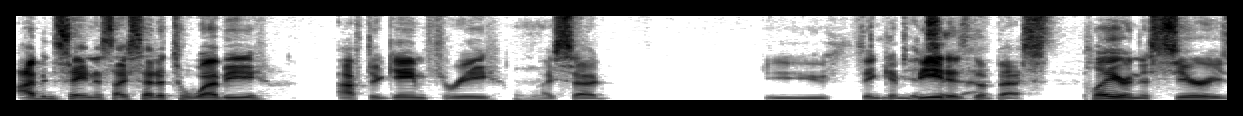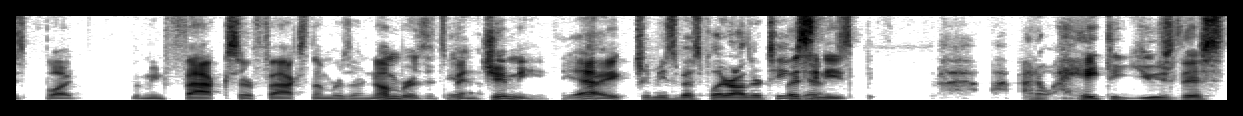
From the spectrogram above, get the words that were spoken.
I've been saying this. I said it to Webby after game 3 I said, "You think Mm-hmm. You Embiid is the best player in this series, but I mean, facts are facts, numbers are numbers. It's Yeah. been Jimmy, Yeah, right? Jimmy's the best player on their team. Listen, yeah. he's. I don't. I hate to use this,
